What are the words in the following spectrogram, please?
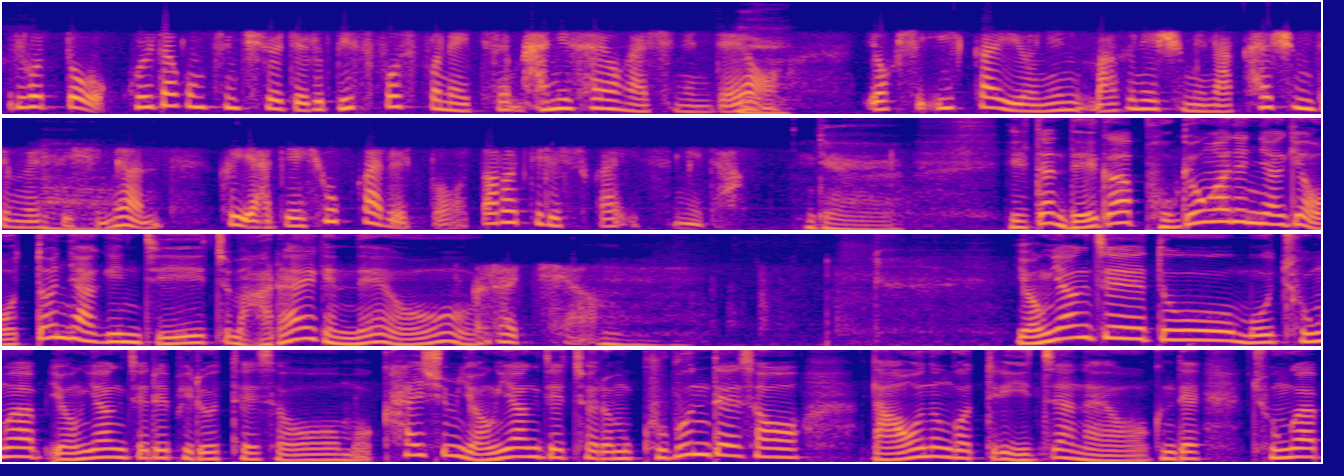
그리고 또 골다공증 치료제로 비스포스포네이트를 많이 사용하시는데요. 네. 역시 이가 이온인 마그네슘이나 칼슘 등을 어. 쓰시면 그 약의 효과를 또 떨어뜨릴 수가 있습니다. 네. 일단 내가 복용하는 약이 어떤 약인지 좀 알아야겠네요. 그렇죠. 음. 영양제도 뭐 종합 영양제를 비롯해서 뭐 칼슘 영양제처럼 구분돼서 나오는 것들이 있잖아요. 근데 종합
